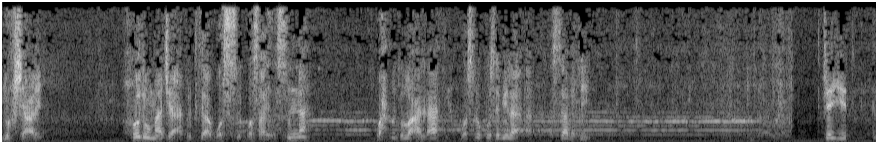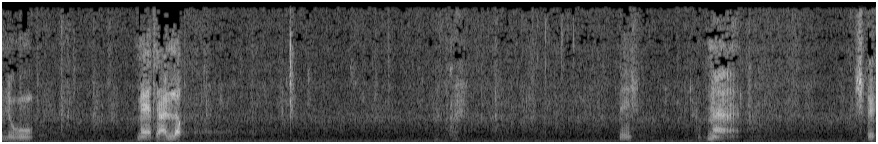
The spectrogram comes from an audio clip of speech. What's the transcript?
يخشى عليه خذوا ما جاء في الكتاب وصحيح السنة واحمدوا الله على العافية واسلكوا سبيل السابقين جيد اللي هو ما يتعلق ليش؟ ما إيش؟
